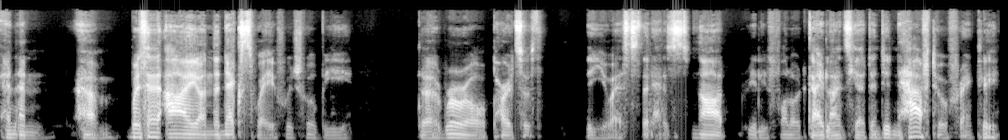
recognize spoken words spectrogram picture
And then um, with an eye on the next wave which will be the rural parts of the US that has not really followed guidelines yet and didn't have to, frankly,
